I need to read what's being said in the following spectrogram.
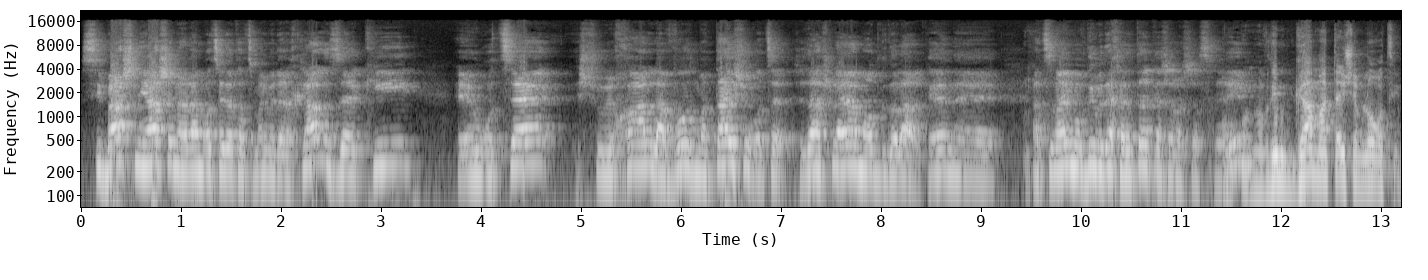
סיבה שנייה שבן אדם רוצה להיות עצמאי בדרך כלל, זה כי אה, הוא רוצה שהוא יוכל לעבוד מתי שהוא רוצה, שזו אשליה מאוד גדולה, כן? אה, עצמאים עובדים בדרך כלל יותר קשה מאשר שכירים. הם עובדים גם מתי שהם לא רוצים.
